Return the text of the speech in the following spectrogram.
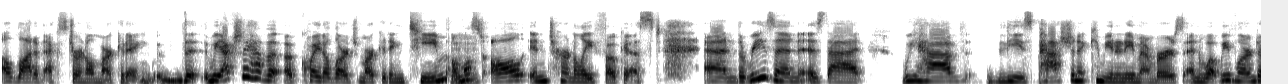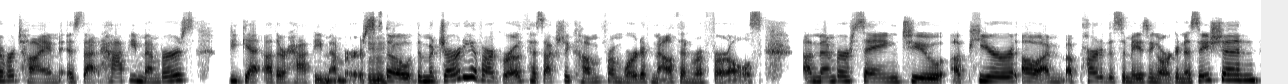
a lot of external marketing. The, we actually have a, a, quite a large marketing team, mm-hmm. almost all internally focused. And the reason is that we have these passionate community members. And what we've learned over time is that happy members beget other happy members. Mm. So the majority of our growth has actually come from word of mouth and referrals. A member saying to a peer, Oh, I'm a part of this amazing organization.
